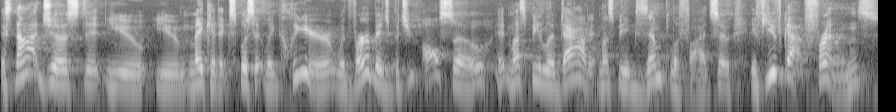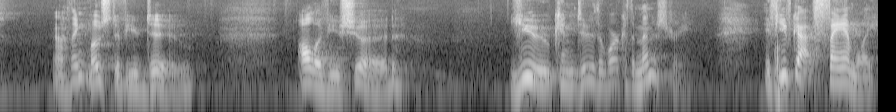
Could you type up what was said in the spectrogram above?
It's not just that you, you make it explicitly clear with verbiage, but you also, it must be lived out, it must be exemplified. So if you've got friends, and I think most of you do, all of you should, you can do the work of the ministry. If you've got family,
